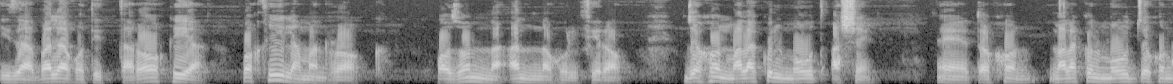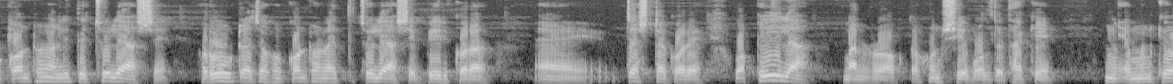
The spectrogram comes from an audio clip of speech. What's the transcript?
ইজা বালাগতি তারকিয়া ওয়াকিল আমান রক অজন্না আন্নাহুল ফিরক। যখন মালাকুল মৌত আসে তখন মালাকুল মৌত যখন কণ্ঠনালীতে চলে আসে রুহটা যখন কণ্ঠনালীতে চলে আসে বের করার চেষ্টা করে ওয়াকিলা মান রক তখন সে বলতে থাকে "হুম, এমন কেউ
